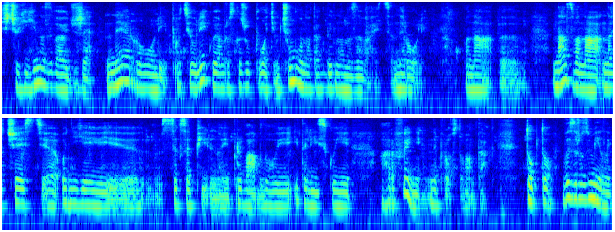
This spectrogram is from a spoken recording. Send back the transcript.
що її називають вже неролі. Про цю олійку я вам розкажу потім. Чому вона так дивно називається? Неролі. Вона е, названа на честь е, однієї е, сексапільної, привабливої італійської графині, не просто вам так. Тобто, ви зрозуміли,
